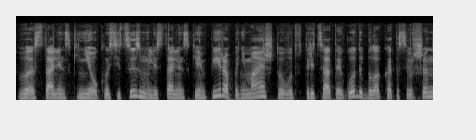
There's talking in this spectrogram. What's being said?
в сталинский неоклассицизм или сталинский ампир, а понимая, что вот в 30-е годы была какая-то совершенно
